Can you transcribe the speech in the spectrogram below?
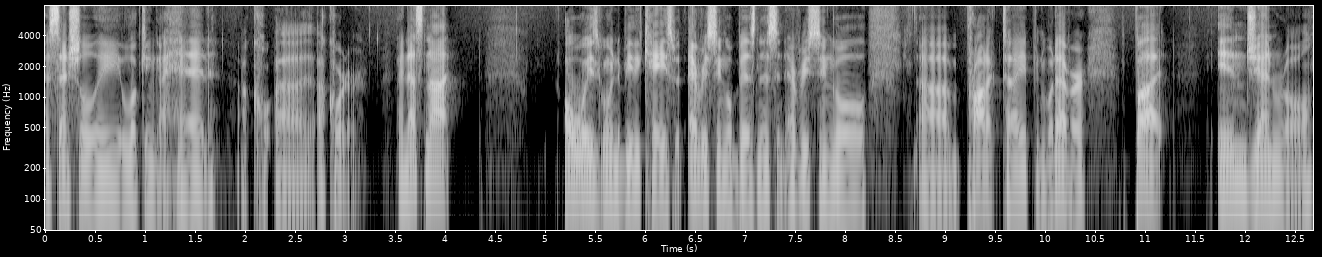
essentially looking ahead a, uh, a quarter. And that's not always going to be the case with every single business and every single um, product type and whatever. But in general,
